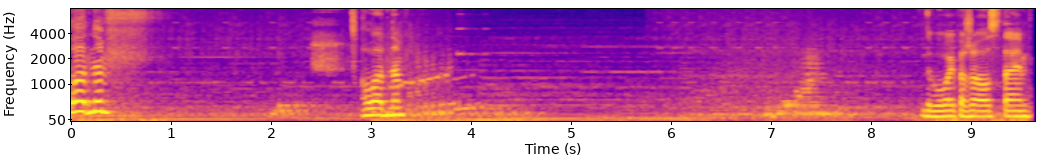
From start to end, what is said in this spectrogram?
Ладно. Ладно. Добывай, пожалуйста.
